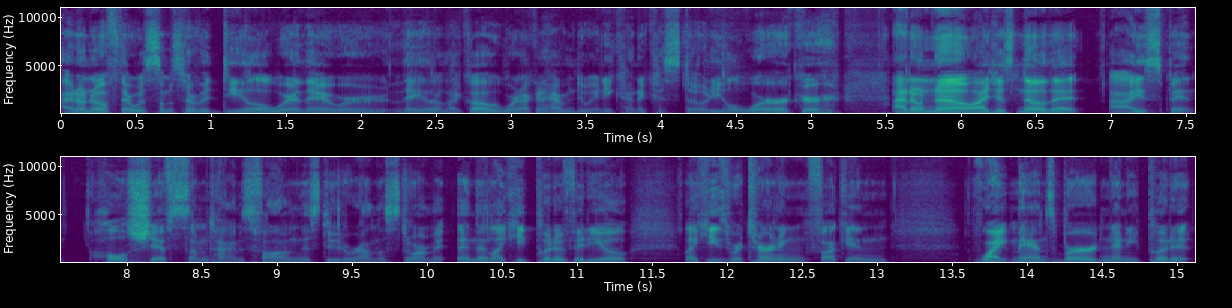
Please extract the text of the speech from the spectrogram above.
i don't know if there was some sort of a deal where they were they were like oh we're not going to have him do any kind of custodial work or i don't know i just know that i spent whole shifts sometimes following this dude around the store and then like he'd put a video like he's returning fucking white man's burden and he'd put it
